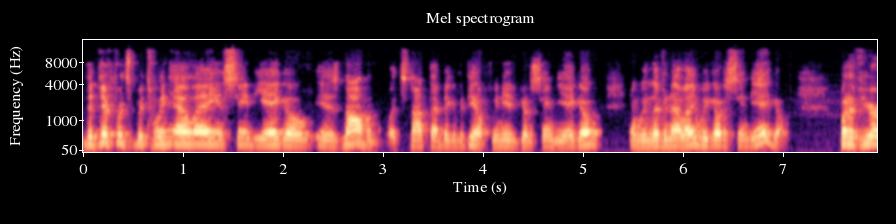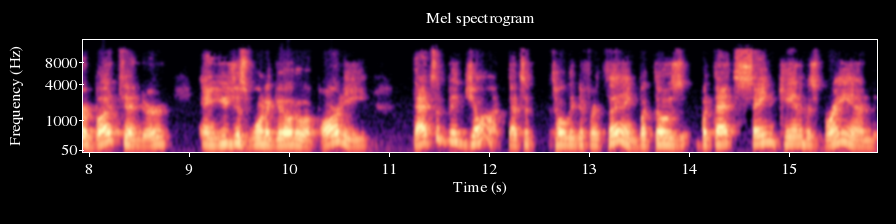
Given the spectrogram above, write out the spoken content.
the difference between LA and San Diego is nominal. It's not that big of a deal. If we need to go to San Diego and we live in LA, we go to San Diego. But if you're a bud tender and you just want to go to a party, that's a big jaunt. That's a totally different thing. But those, but that same cannabis brand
